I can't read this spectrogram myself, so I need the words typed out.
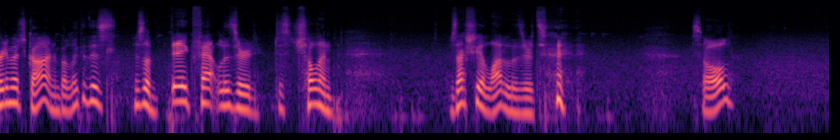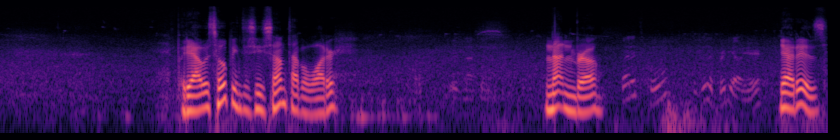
pretty much gone. But look at this, there's a big fat lizard just chilling. There's actually a lot of lizards. Sold. But yeah, I was hoping to see some type of water. There's nothing. Nothing, bro. But it's cool. It's really pretty out here. Yeah, it is.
